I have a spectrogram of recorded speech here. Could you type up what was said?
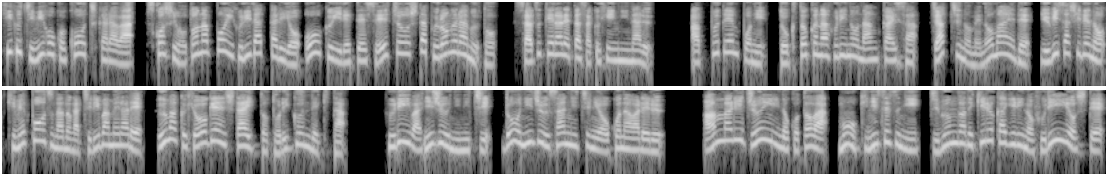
樋口美穂子コーチからは少し大人っぽい振りだったりを多く入れて成長したプログラムと授けられた作品になる。アップテンポに独特な振りの難解さ、ジャッジの目の前で指差しでの決めポーズなどが散りばめられ、うまく表現したいと取り組んできた。フリーは22日、同23日に行われる。あんまり順位のことはもう気にせずに自分ができる限りのフリーをして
